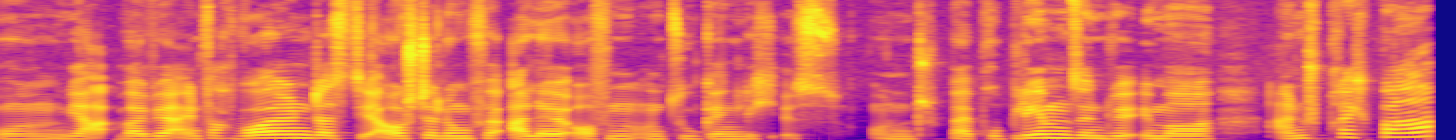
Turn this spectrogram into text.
Und ja, weil wir einfach wollen, dass die Ausstellung für alle offen und zugänglich ist. Und bei Problemen sind wir immer ansprechbar.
